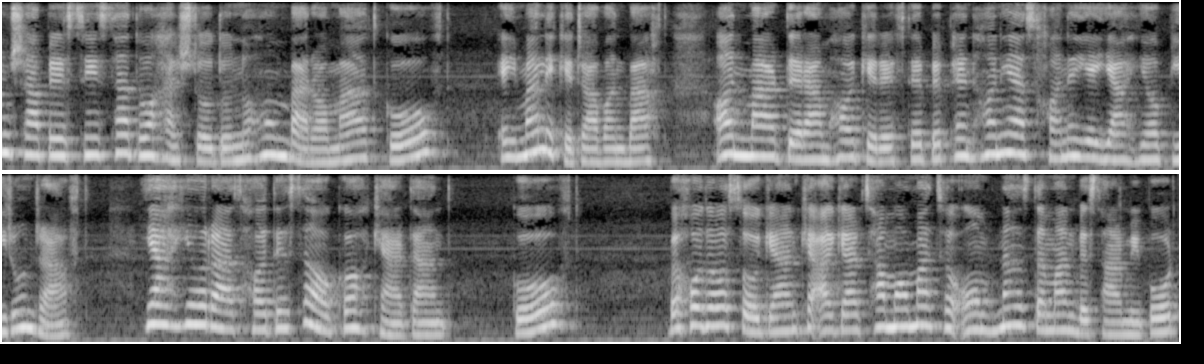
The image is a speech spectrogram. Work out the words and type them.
چون شب 389 برآمد گفت ای ملک جوانبخت آن مرد درمها گرفته به پنهانی از خانه یحیی بیرون رفت یحیی را از حادثه آگاه کردند گفت به خدا سوگند که اگر تمامت عمر نزد من به سر می برد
